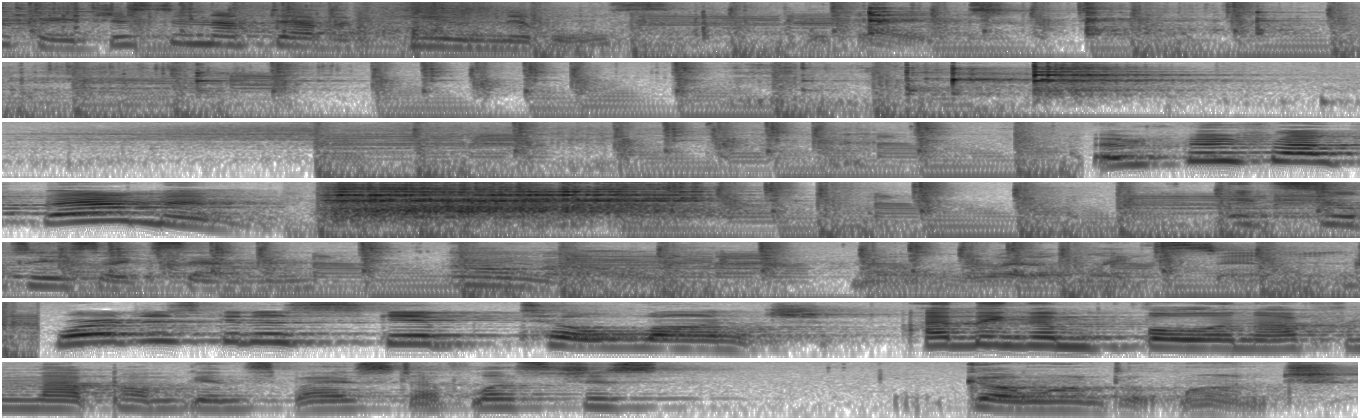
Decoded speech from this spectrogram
Okay, just enough to have a few nibbles. Right. It tastes like salmon. It still tastes like salmon. We're just gonna skip till lunch. I think I'm full enough from that pumpkin spice stuff. Let's just go on to lunch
